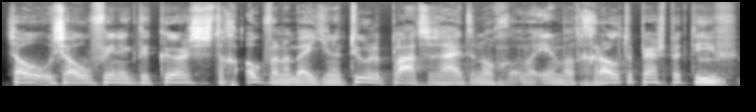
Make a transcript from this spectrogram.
zo, zo vind ik de cursus toch ook wel een beetje. Natuurlijk plaatsen zij het er nog in wat groter perspectief.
